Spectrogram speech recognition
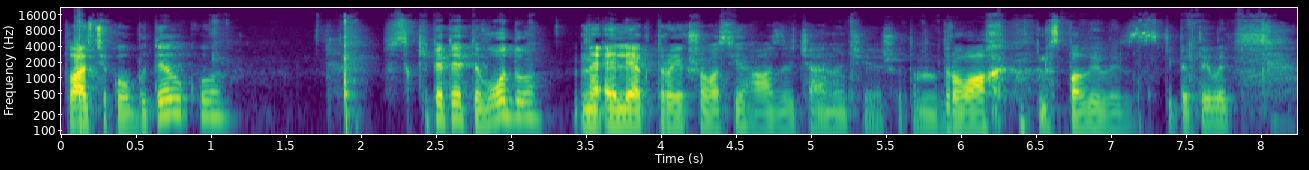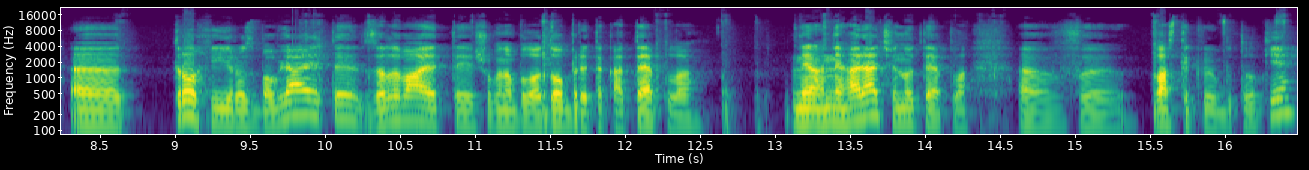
пластикову бутилку, скип'ятите воду, не електро, якщо у вас є газ, звичайно, чи що там в дровах розпалили, скип'ятили. Трохи її розбавляєте, заливаєте, щоб вона була добре така тепла. Не, не гаряча, але тепла е, в пластикові бутилки.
